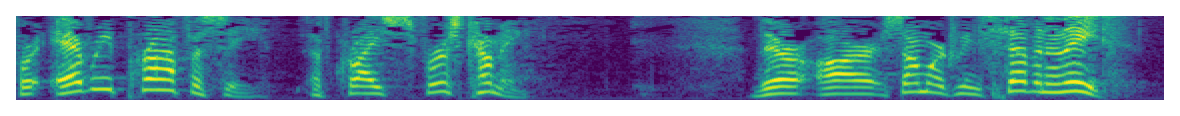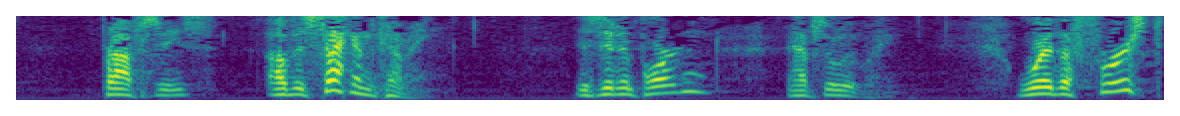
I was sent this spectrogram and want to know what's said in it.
For every prophecy of Christ's first coming, there are somewhere between seven and eight prophecies of his second coming. Is it important? Absolutely. Were the first,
